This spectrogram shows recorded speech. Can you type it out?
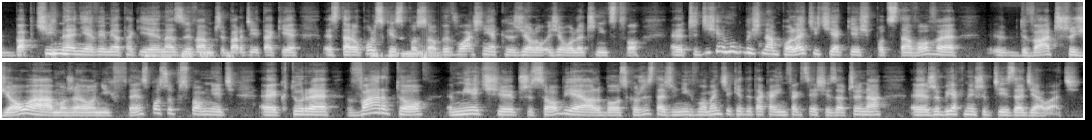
babcine, nie wiem, ja takie nazywam, czy bardziej takie staropolskie sposoby, właśnie jak zioło, ziołolecznictwo. Czy dzisiaj mógłbyś nam polecić jakieś podstawowe dwa, trzy zioła, może o nich w ten sposób wspomnieć, e, które warto mieć przy sobie albo skorzystać z nich w momencie, kiedy taka infekcja się zaczyna, e, żeby jak najszybciej zadziałać?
